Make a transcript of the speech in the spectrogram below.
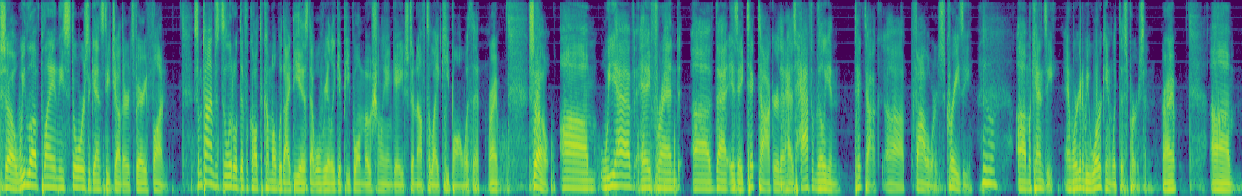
So we love playing these stores against each other. It's very fun. Sometimes it's a little difficult to come up with ideas that will really get people emotionally engaged enough to like keep on with it, right? So, um, we have a friend uh, that is a TikToker that has half a million TikTok uh, followers. Crazy Who? uh, Mackenzie, and we're going to be working with this person, right? Um,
